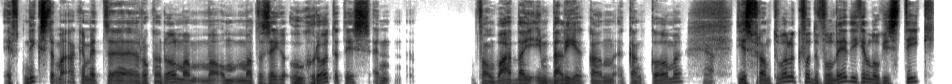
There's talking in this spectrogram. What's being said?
heeft niks te maken met eh rock'n'roll, maar, maar om maar te zeggen hoe groot het is en van waar dat je in België kan, kan komen. Ja. Die is verantwoordelijk voor de volledige logistiek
